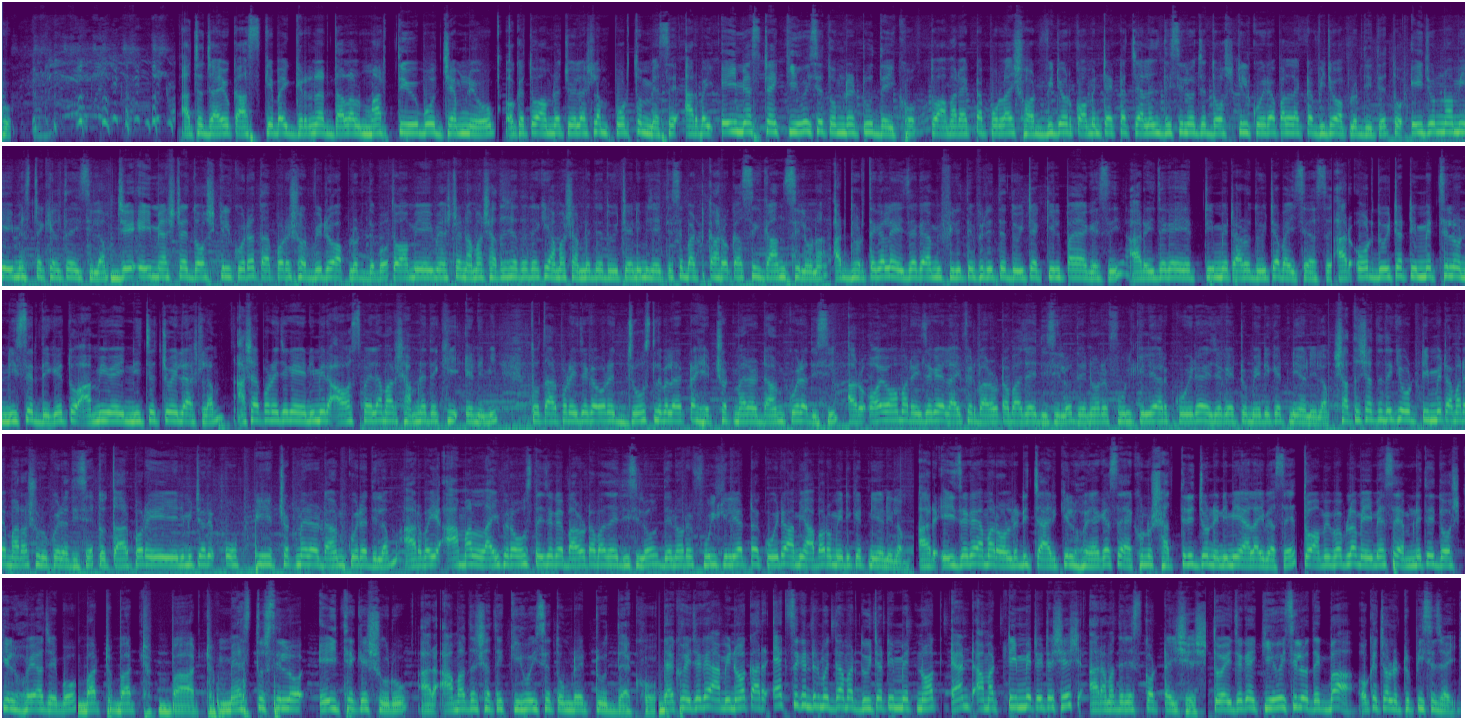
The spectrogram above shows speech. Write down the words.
আচ্ছা যাই হোক, আজকে ভাই গ্রেনার দালাল মারতে হইব, যেমনি হোক। ওকে তো আমরা চলে আসলাম প্রথম ম্যাচে আর ভাই, এই ম্যাচটায় কি হয়েছে তোমরা একটু দেখো। তো আমার একটা পোলায় শর্ট ভিডিওর কমেন্টে একটা চ্যালেঞ্জ দিছিল যে দশ কিল কইরা পারলে একটা ভিডিও আপলোড দিতে। তো এই জন্য আমি এই ম্যাচটা খেলতে চাইছিলাম। যে এই ম্যাচটায় দশ কিল করে তারপরে শর্ট ভিডিও আপলোড দেবো। তো আমি এই ম্যাচটা নামার সাথে সাথে দেখি আমার সামনে দিয়ে দুইটা এনিমি যাইতেছে বাট কারও কাছে গান ছিল না। আর ধরতে গেলে এই জায়গায় আমি ফ্রিতে ফ্রিতে দুইটা কিল পাইয়া গেছি। আর এই জায়গায় এর টিমমেট আরও দুইটা বাইসে আছে। আর ওর দুইটা টিমমেট ছিল নিচের দিকে, তো আমি এই নিচে চলে আসলাম। আসার পরে এই জায়গায় এনিমির আওয়াজ পাইলাম আর সামনে দেখি এনিমি তো তারপরে এই জায়গায় ওরে জোস লেভেলের একটা হেডশট মারা ডাউন করে দিছি। আর ওয়ও আমার এই জায়গায় লাইফের বারোটা বাজাই দিছিল দেন ওরে ফুল ক্লিয়ার কইরা এই জায়গায় একটু মেডিকেট নিয়ে নিলাম। সাথে সাথে দেখি ওর টিমমেট আমারে মারা শুরু করে দিছে। তো তারপরে এই এনিমিটারে ওপি হেডশট মারা ডাউন করে দিলাম। আর ভাই, আমার লাইফের অবস্থা এই জায়গায় বারোটা বাজাই দিছিল দেন ওরে ফুল ক্লিয়ারটা কইরা আমি আবারও মেডিকেট নিয়ে নিলাম। আর এই জায়গায় আমার অলরেডি চার কিল হয়ে গেছে, এখনও সাতত্রিশ জন এনিমি অ্যালাইভ আছে। তো আমি ভাবলাম এই ম্যাচে এমনিতেই দশ কিল হয়ে যাব বাট বাট বাট ম্যাচ তো ছিল এই থেকে শুরু। আর আমাদের সাথে কি হয়েছে তোমরা একটু দেখো। দেখো এই জায়গায় আমি নক আর এক সেকেন্ডের মধ্যে আমার দুইটা টিমমেট নক অ্যান্ড আমার টিমমেট এটা শেষ আর আমাদের স্কটটাই শেষ। তো এই জায়গায় কি হয়েছিল দেখবা? ওকে চলো একটু পিছে যাই।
